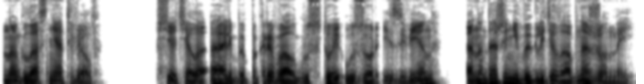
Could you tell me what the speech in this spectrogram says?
но глаз не отвел. Все тело Альбы покрывал густой узор из вен, она даже не выглядела обнаженной.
